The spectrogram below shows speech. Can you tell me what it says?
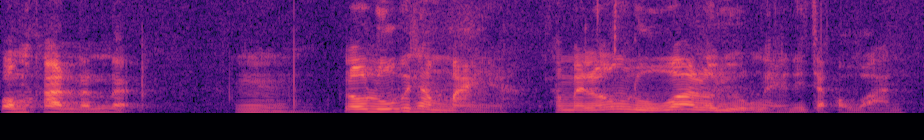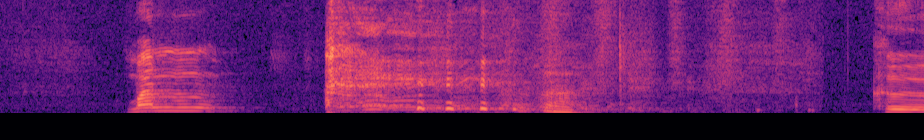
ประมาณนั้นน่ะอืม เรารู้ไปทำไมอะทำไมเราต้องรู้ว่าเราอยู่ตรงไหนในจักรวาล มัน คือ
